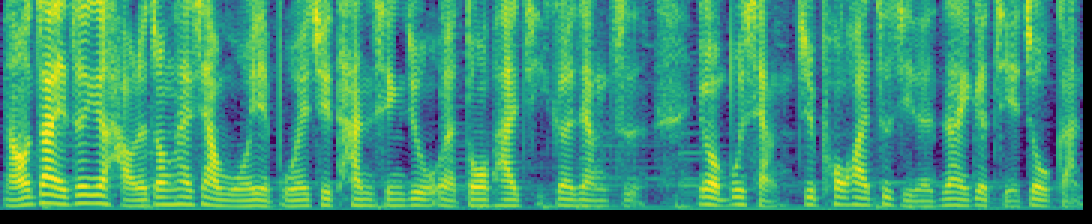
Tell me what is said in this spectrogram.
然后在这个好的状态下，我也不会去贪心，就我多拍几个这样子，因为我不想去破坏自己的那一个节奏感。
